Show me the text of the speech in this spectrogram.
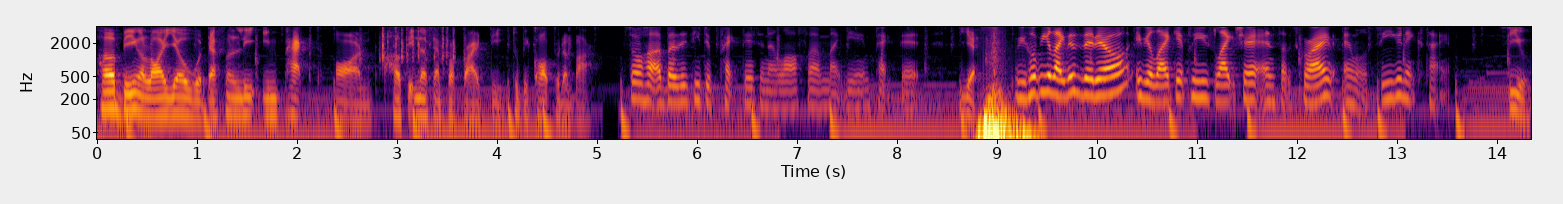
her being a lawyer would definitely impact on her fitness and propriety to be called to the bar. So her ability to practice in a law firm might be impacted. Yes. We hope you like this video. If you like it, please like, share, and subscribe, and we'll see you next time. See you.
